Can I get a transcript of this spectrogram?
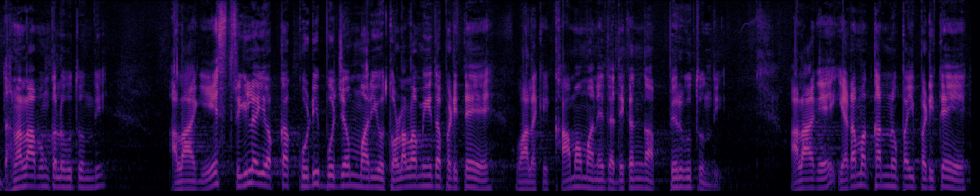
ధనలాభం కలుగుతుంది. అలాగే స్త్రీల యొక్క కుడి భుజం మరియు తొడల మీద పడితే వాళ్ళకి కామం అనేది అధికంగా పెరుగుతుంది. అలాగే ఎడమ కన్నుపై పడితే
